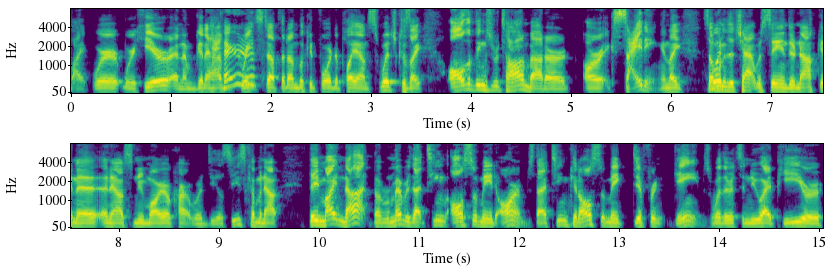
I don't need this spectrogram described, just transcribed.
Like we're we're here and I'm gonna have Fair great enough. stuff that I'm looking forward to play on Switch because like all the things we're talking about are are exciting. And like someone What- in the chat was saying they're not gonna announce a new Mario Kart where DLC is coming out. They might not, but remember that team also made arms. That team can also make different games, whether it's a new IP or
